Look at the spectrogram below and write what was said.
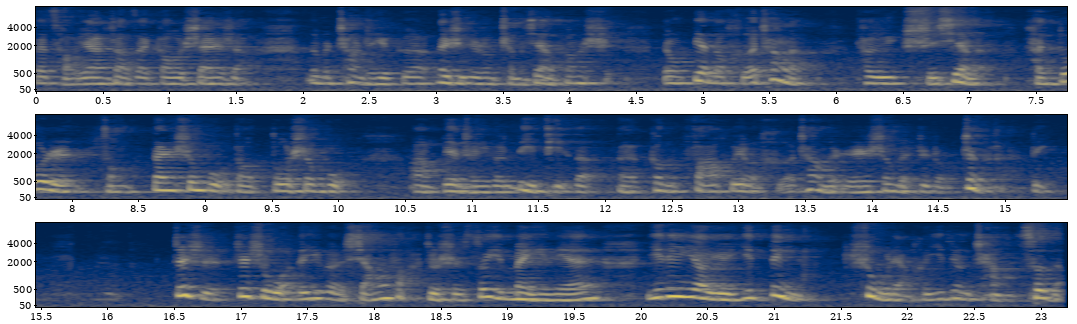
在草原上，在高山上，那么唱这些歌，那是一种呈现方式。那么变到合唱了，它又实现了很多人从单声部到多声部，啊，变成一个立体的，呃，更发挥了合唱的人生的这种震撼力。这是这是我的一个想法，就是所以每年一定要有一定数量和一定场次的。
